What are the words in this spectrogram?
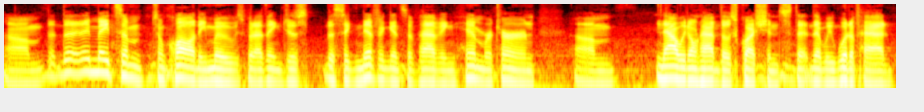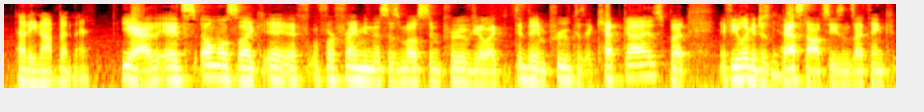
um, they made some some quality moves. But I think just the significance of having him return. Um, now we don't have those questions that, that we would have had had he not been there. Yeah, it's almost like if, if, we're framing this as most improved, you're like, did they improve because they kept guys? But if you look at just yeah. best off seasons, I think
